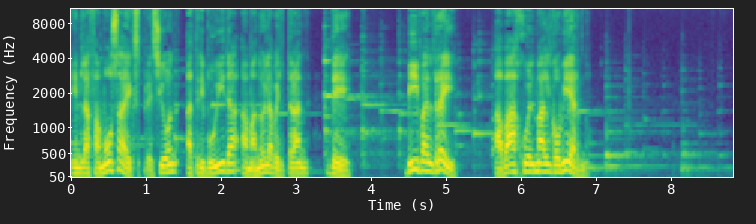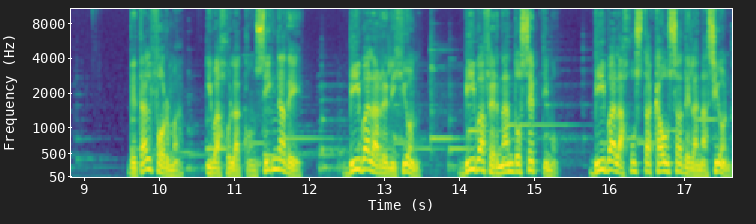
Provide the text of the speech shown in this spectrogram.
en la famosa expresión atribuida a Manuela Beltrán de Viva el rey, abajo el mal gobierno. De tal forma, y bajo la consigna de Viva la religión, viva Fernando VII, viva la justa causa de la nación,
